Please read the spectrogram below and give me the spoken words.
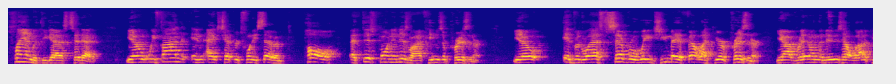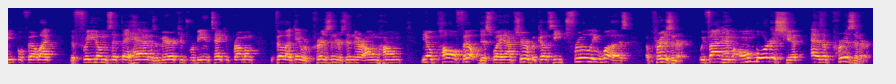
plan with you guys today. You know, we find in Acts chapter 27, Paul, at this point in his life, he was a prisoner. You know, and for the last several weeks, you may have felt like you're a prisoner. You know, I've read on the news how a lot of people felt like the freedoms that they have as Americans were being taken from them. They felt like they were prisoners in their own home. You know, Paul felt this way, I'm sure, because he truly was a prisoner. We find him on board a ship as a prisoner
